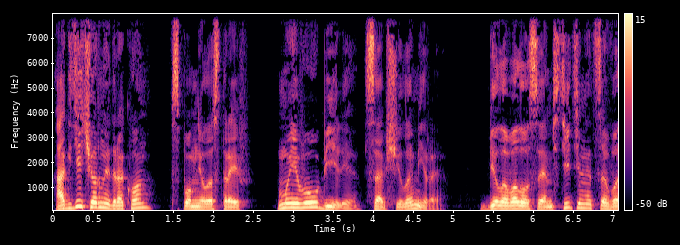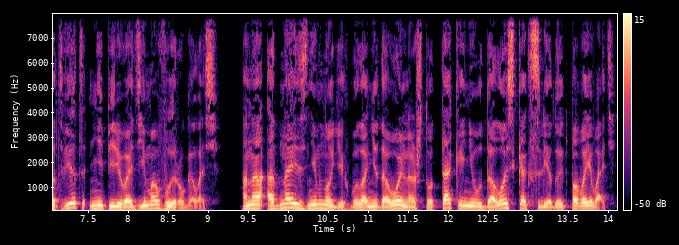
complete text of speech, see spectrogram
«А где черный дракон?» — вспомнила Стрейф. «Мы его убили», — сообщила Мира. Беловолосая мстительница в ответ непереводимо выругалась. Она одна из немногих была недовольна, что так и не удалось как следует повоевать.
